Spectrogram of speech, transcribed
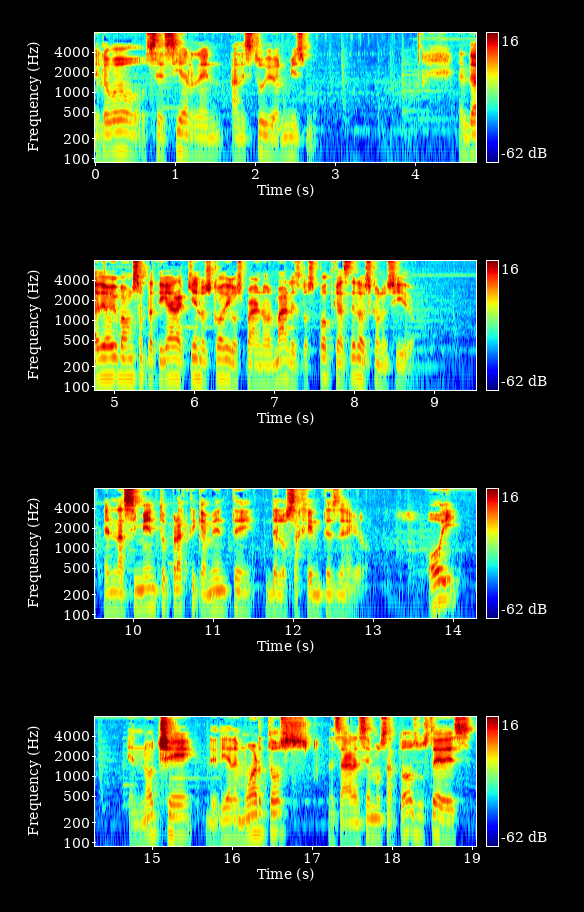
y luego se cierren al estudio del mismo. El día de hoy vamos a platicar aquí en los códigos paranormales, los podcasts de lo desconocido, el nacimiento prácticamente de los agentes de negro. Hoy en noche de Día de Muertos. Les agradecemos a todos ustedes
